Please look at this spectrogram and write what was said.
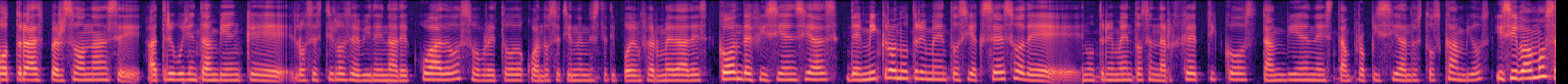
otras personas eh, atribuyen también que los estilos de vida inadecuados, sobre todo cuando se tienen este tipo de enfermedades con deficiencias de micronutrimentos y exceso de nutrimentos energéticos, también están propiciando estos cambios. Y si vamos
